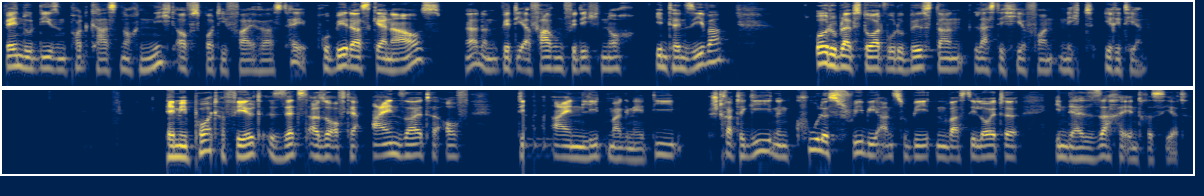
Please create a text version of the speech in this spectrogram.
Wenn du diesen Podcast noch nicht auf Spotify hörst, hey, probier das gerne aus ja, dann wird die Erfahrung für dich noch intensiver. Oder du bleibst dort, wo du bist, dann lass dich hiervon nicht irritieren. Amy Porterfield setzt also auf der einen Seite auf den einen Lead-Magnet, die Strategie, ein cooles Freebie anzubieten, was die Leute in der Sache interessiert.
